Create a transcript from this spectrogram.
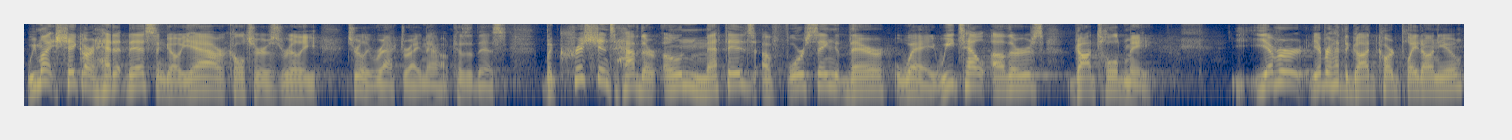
we might shake our head at this and go, yeah, our culture is really, it's really wrecked right now because of this. But Christians have their own methods of forcing their way. We tell others, God told me. You ever, you ever had the God card played on you?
